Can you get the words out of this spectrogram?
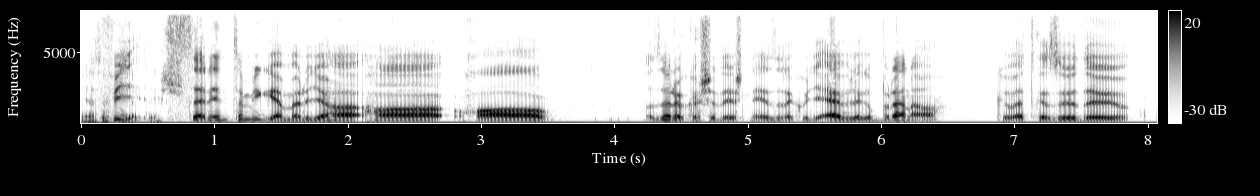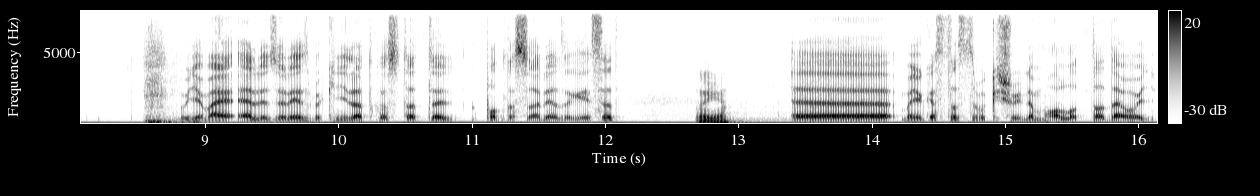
Ez a kérdés. szerintem igen, mert ugye ha, ha, ha az örökösödést néznek, hogy elvileg a Brenna következő, de ő ugye már előző részben kinyilatkoztatta, hogy pont leszarja az egészet. Igen. Ö, mondjuk ezt azt hiszem, a kis úgy nem hallotta, de hogy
